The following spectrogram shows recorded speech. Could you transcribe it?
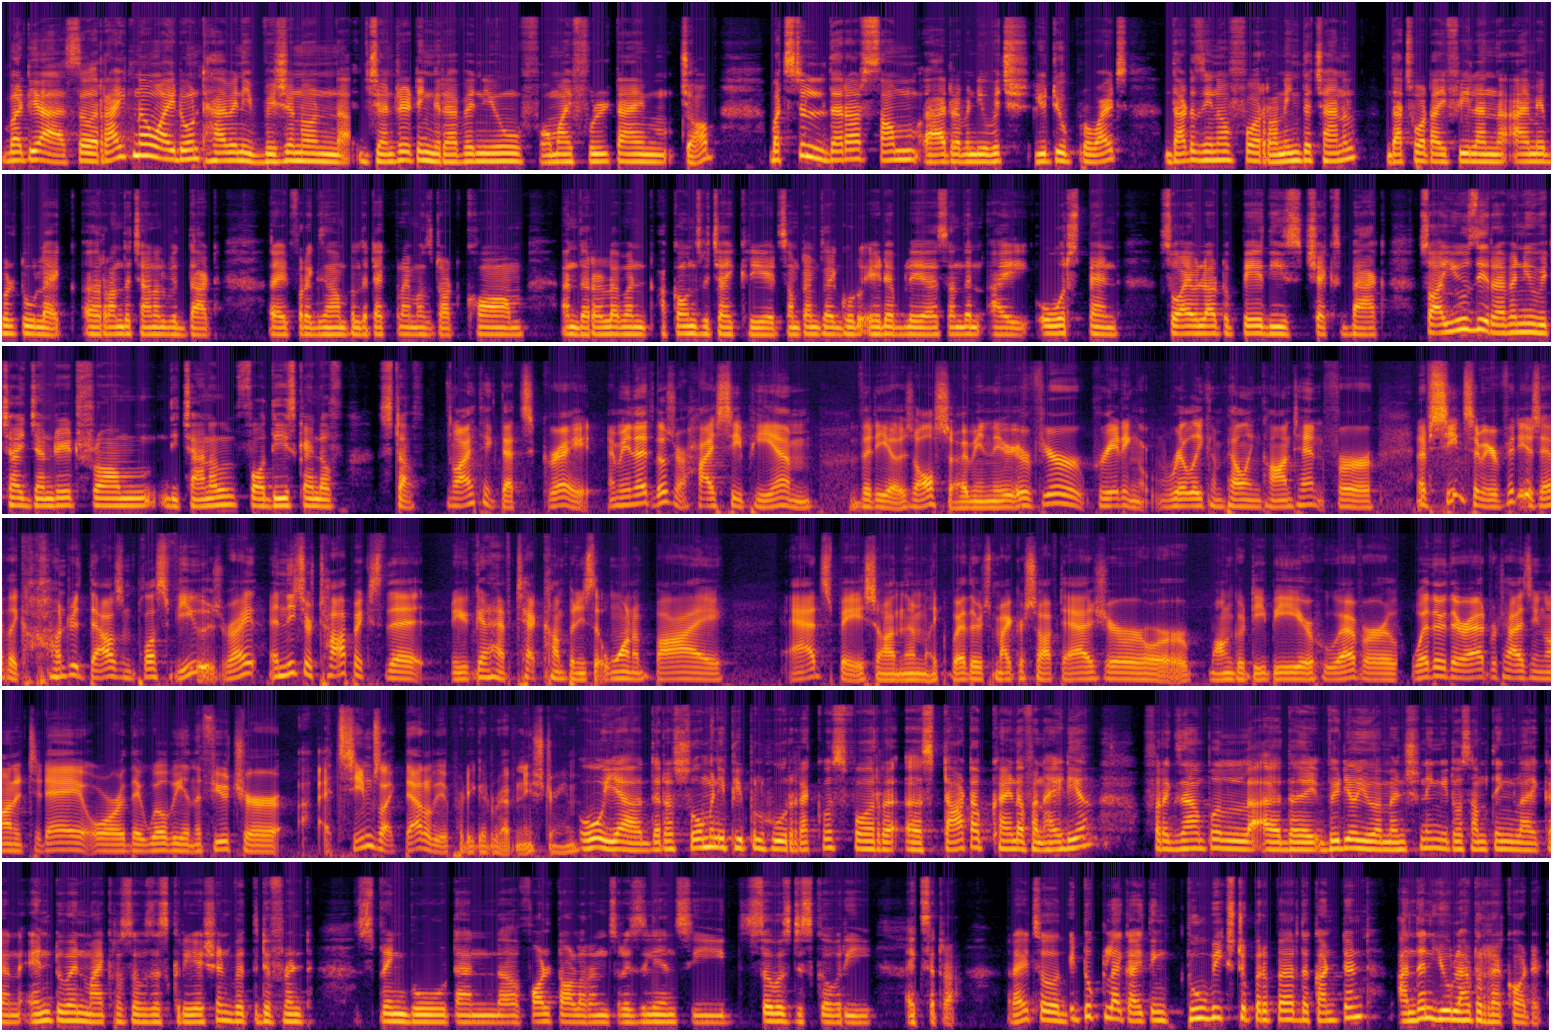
But yeah so right now i don't have any vision on generating revenue for my full-time job. But still there are some ad revenue which youtube provides. That is enough for running the channel. That's what i feel and i'm able to like uh, run the channel with that right? For example the techprimers.com and the relevant accounts which i create. Sometimes i go to aws and then i overspend. So i will have to pay these checks back. So i use the revenue which i generate from the channel for these kind of stuff. Well i think that's great. I mean that, those are high cpm videos also. I mean if you're creating really compelling content for i've seen some of your videos they have like 100000 plus views right? And these are topics that you're going to have tech companies that want to buy ad space on them, like whether it's Microsoft Azure or MongoDB or whoever, whether they're advertising on it today or they will be in the future, it seems like that'll be a pretty good revenue stream. Oh, yeah. There are so many people who request for a startup kind of an idea. For example, uh, the video you were mentioning, it was something like an end to end microservices creation with different Spring Boot and uh, fault tolerance, resiliency, service discovery, etc right? So it took like i think two weeks to prepare the content and then you'll have to record it.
